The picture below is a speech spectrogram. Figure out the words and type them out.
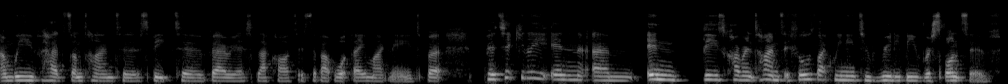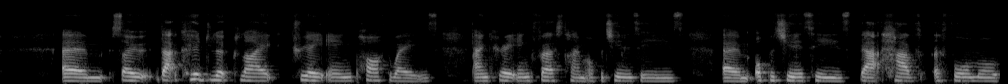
and we've had some time to speak to various black artists about what they might need but particularly in um, in these current times it feels like we need to really be responsive um, so that could look like creating pathways and creating first time opportunities, um, opportunities that have a form of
